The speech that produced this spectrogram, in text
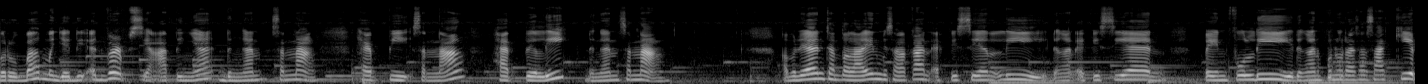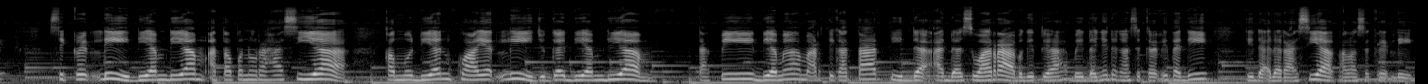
berubah menjadi adverbs yang artinya dengan senang. Happy senang, happily dengan senang. Kemudian contoh lain misalkan efficiently dengan efisien, painfully dengan penuh rasa sakit, secretly diam-diam atau penuh rahasia, kemudian quietly juga diam-diam. Tapi diamnya sama arti kata tidak ada suara begitu ya. Bedanya dengan secretly tadi tidak ada rahasia kalau secretly.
